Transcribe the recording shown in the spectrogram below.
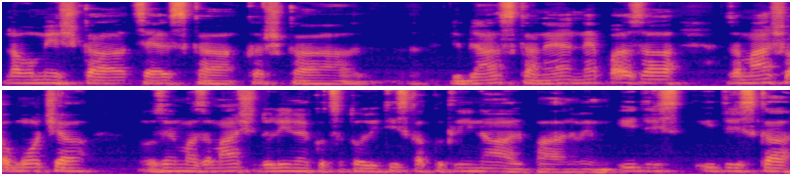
Novomeška, Celska, Krška, Ljubljanska, ne, ne pa za, za manjša območja. Oziroma, za manjše doline, kot so to Litijska kotlina ali pa vem, Idris, Idrijska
